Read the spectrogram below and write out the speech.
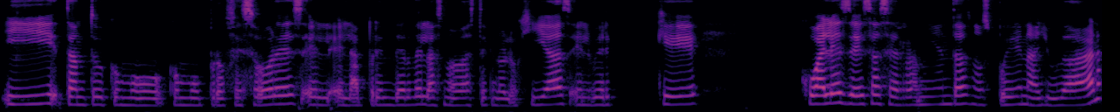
y tanto como, como profesores, el, el aprender de las nuevas tecnologías, el ver que cuáles de esas herramientas nos pueden ayudar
